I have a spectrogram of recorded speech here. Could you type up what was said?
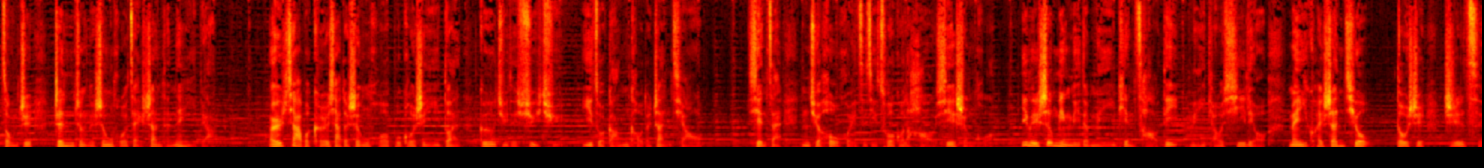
总之，真正的生活在山的那一边，而下巴壳下的生活不过是一段歌剧的序曲，一座港口的栈桥。现在你却后悔自己错过了好些生活，因为生命里的每一片草地，每一条溪流，每一块山丘。都是只此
